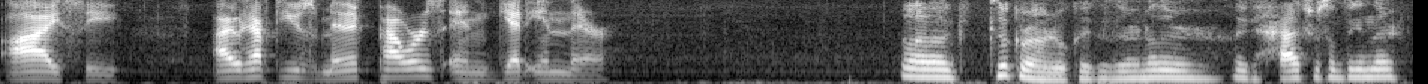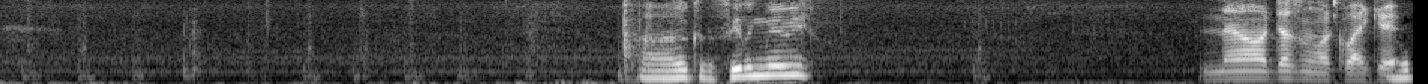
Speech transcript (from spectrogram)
I see. I would have to use mimic powers and get in there. Uh, look around real quick. Is there another like hatch or something in there? Uh, look at the ceiling, maybe. No, it doesn't look like it. Nope.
